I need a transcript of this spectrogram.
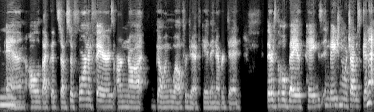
Mm. and all of that good stuff. So foreign affairs are not going well for JFK. They never did. There's the whole Bay of Pigs invasion, which I was gonna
